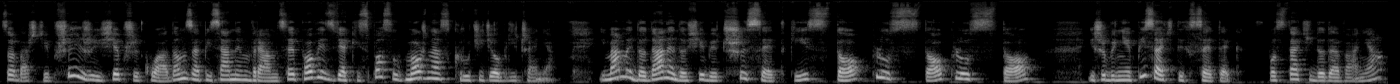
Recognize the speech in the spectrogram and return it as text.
Zobaczcie, przyjrzyj się przykładom zapisanym w ramce, powiedz w jaki sposób można skrócić obliczenia. I mamy dodane do siebie trzy setki, 100 plus 100 plus 100. I żeby nie pisać tych setek w postaci dodawania,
